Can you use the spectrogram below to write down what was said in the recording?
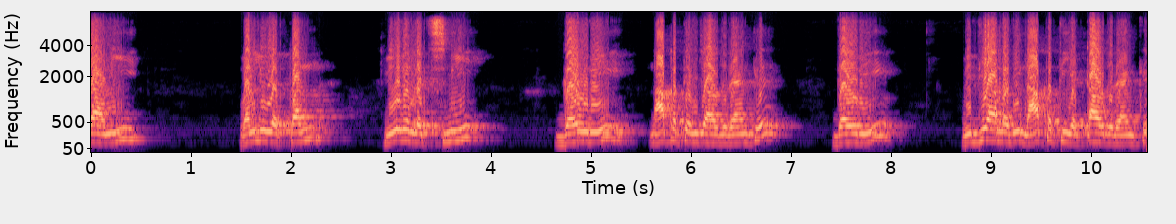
ராணி வள்ளியப்பன் வீரலட்சுமி கௌரி நாற்பத்தி அஞ்சாவது ரேங்க் கௌரி வித்யாமதி நாற்பத்தி எட்டாவது ரேங்க்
